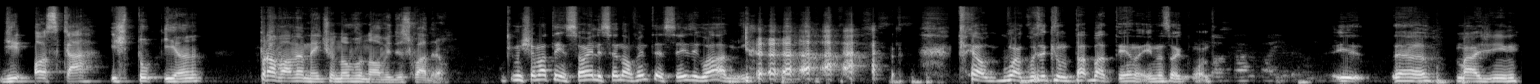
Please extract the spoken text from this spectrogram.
de Oscar Stupian, provavelmente o novo 9 do esquadrão. O que me chama a atenção é ele ser 96 igual a mim. Tem alguma coisa que não tá batendo aí nessa conta. E, uh, imagine.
